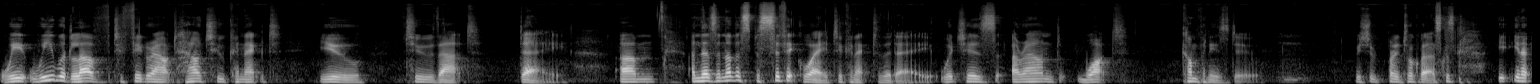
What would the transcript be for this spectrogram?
We, we would love to figure out how to connect you to that day. Um, and there's another specific way to connect to the day, which is around what companies do. We should probably talk about this because, you know,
